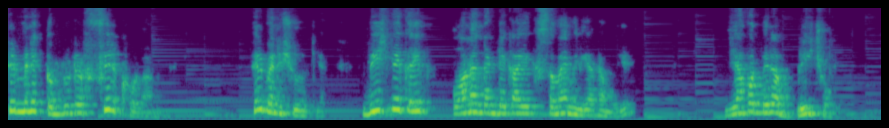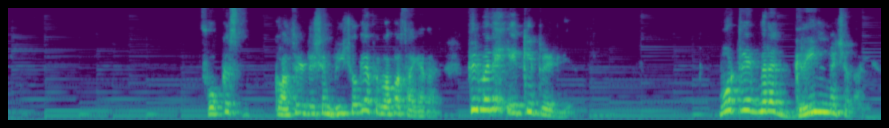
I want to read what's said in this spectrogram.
फिर मैंने कंप्यूटर फिर खोला। मैंने फिर मैंने शुरू किया। बीच में करीब पौना घंटे का एक समय मिल गया था मुझे, जहाँ पर मेरा ब्रीच हो गया। फोकस कॉन्सेंट्रेशन बीच हो गया, फिर वापस आ गया था। फिर मैंने एक ही ट्रेड लिया। वो ट्रेड मेरा ग्रीन में चला गया,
